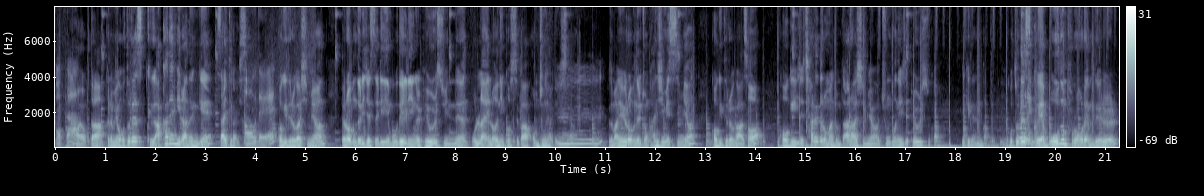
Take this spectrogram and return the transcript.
없다. 아, 없다. 그러면 오토데스크 아카데미라는 게 사이트가 있어요. 어, 네. 거기 들어가시면 여러분들이 이제 3D 모델링을 배울 수 있는 온라인 learning 코스가 엄청 잘 돼 있어요. 음, 그래서 만약 여러분들이 좀 관심 있으면 거기 들어가서 거기 이제 차례대로만 좀 따라 하시면 충분히 이제 배울 수가 있게 되는 것 같아요. 음, 오토데스크의 모든 프로그램들을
